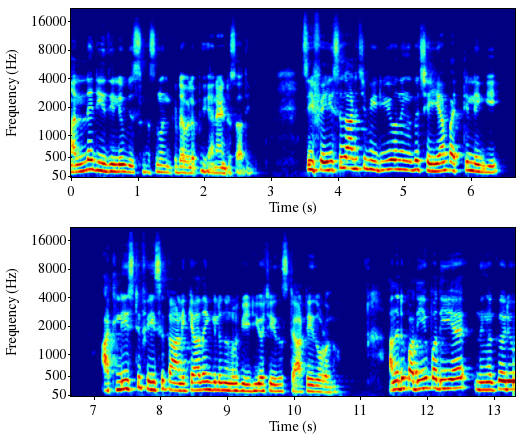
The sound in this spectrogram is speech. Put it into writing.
നല്ല രീതിയിൽ ബിസിനസ് നിങ്ങൾക്ക് ഡെവലപ്പ് ചെയ്യാനായിട്ട് സാധിക്കും. സി ഫേസ് കാണിച്ച് വീഡിയോ നിങ്ങൾക്ക് ചെയ്യാൻ പറ്റില്ലെങ്കിൽ അറ്റ്ലീസ്റ്റ് ഫേസ് കാണിക്കാതെങ്കിലും നിങ്ങൾ വീഡിയോ ചെയ്ത് സ്റ്റാർട്ട് ചെയ്ത് തുടങ്ങും എന്നിട്ട് പതിയെ പതിയെ നിങ്ങൾക്കൊരു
